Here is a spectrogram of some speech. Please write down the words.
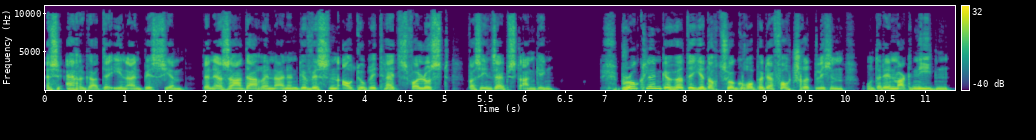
Es ärgerte ihn ein bisschen, denn er sah darin einen gewissen Autoritätsverlust, was ihn selbst anging. Brooklyn gehörte jedoch zur Gruppe der Fortschrittlichen unter den Magniden.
